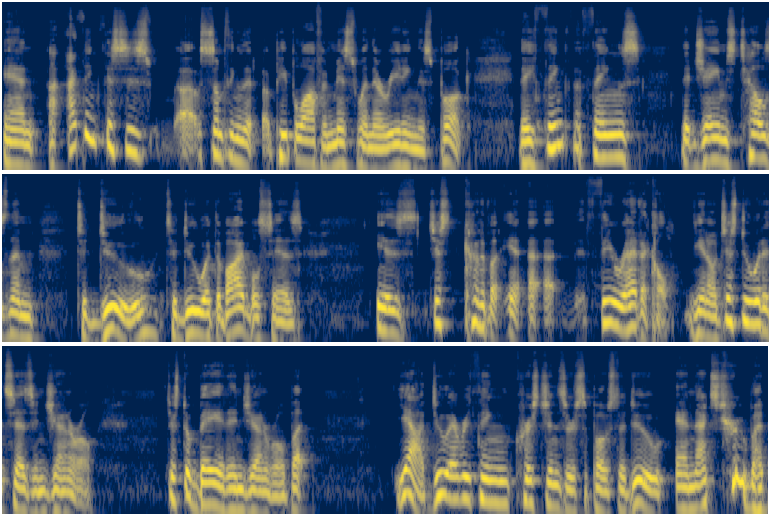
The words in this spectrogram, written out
And I think this is uh, something that people often miss when they're reading this book. They think the things that James tells them to do, to do what the Bible says, is just kind of a, a, a theoretical. You know, just do what it says in general just obey it in general. But yeah, do everything Christians are supposed to do. And that's true, but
